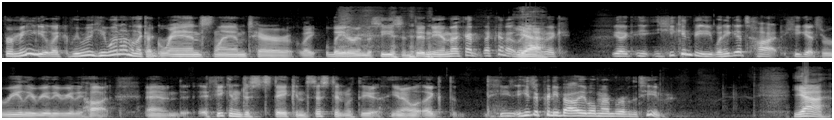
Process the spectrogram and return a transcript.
for me, like he went on like a grand slam tear like later in the season, didn't he? And that kind of, that kind of like, yeah. like like he can be when he gets hot, he gets really, really, really hot. And if he can just stay consistent with the, you know, like the, he, he's a pretty valuable member of the team. Yeah,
